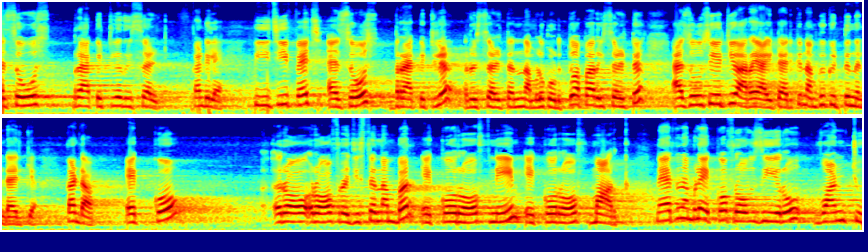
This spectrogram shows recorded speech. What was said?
assoc ബ്രാക്കറ്റിൽ റിസൾട്ട് കണ്ടില്ലേ? പി ജി ഫെച്ച് അസോസ് ബ്രാക്കറ്റിൽ റിസൾട്ട് എന്ന് നമ്മൾ കൊടുത്തു. അപ്പോൾ റിസൾട്ട് അസോസിയേറ്റീവ് അറേ ആയിട്ടായിരിക്കും നമുക്ക് കിട്ടുന്നുണ്ടായിരിക്കുക. കണ്ടോ? Echo row of register number echo row of name echo row of mark നേരത്തെ നമ്മൾ എക്കോ ഫ്രോ row of zero one two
